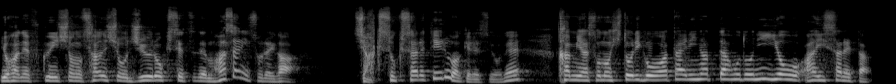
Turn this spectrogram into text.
ヨハネ福音書の3章16節でまさにそれが約束されているわけですよね。神はその一人子を与えになったほどに世を愛された。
